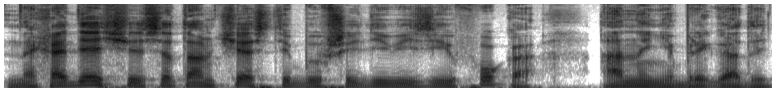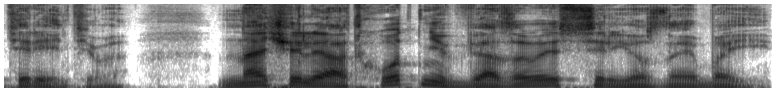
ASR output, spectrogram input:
Находящиеся там части бывшей дивизии Фока а ныне бригады Терентьева, начали отход, не ввязываясь в серьезные бои.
